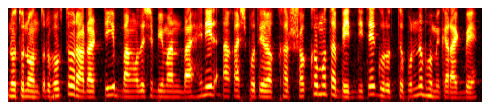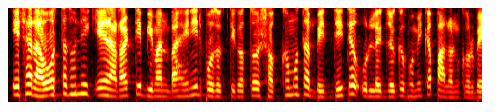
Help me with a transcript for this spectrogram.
নতুন অন্তর্ভুক্ত রাডারটি বাংলাদেশ বিমান বাহিনীর আকাশ প্রতিরক্ষার সক্ষমতা বৃদ্ধিতে গুরুত্বপূর্ণ ভূমিকা রাখবে। এছাড়াও অত্যাধুনিক এই রাডারটি বিমান বাহিনীর প্রযুক্তিগত সক্ষমতা বৃদ্ধিতে উল্লেখযোগ্য ভূমিকা পালন করবে।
